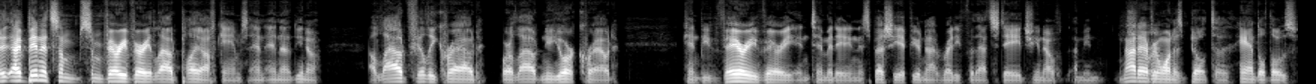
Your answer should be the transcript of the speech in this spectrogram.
I've been at some some very very loud playoff games, and and uh, you know, a loud Philly crowd or a loud New York crowd can be very very intimidating especially if you're not ready for that stage you know? I mean not Sure. everyone is built to handle those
